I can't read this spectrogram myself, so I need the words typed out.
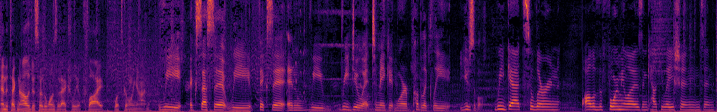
and the technologists are the ones that actually apply what's going on. We access it, we fix it, and we redo it to make it more publicly usable. We get to learn all of the formulas and calculations and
